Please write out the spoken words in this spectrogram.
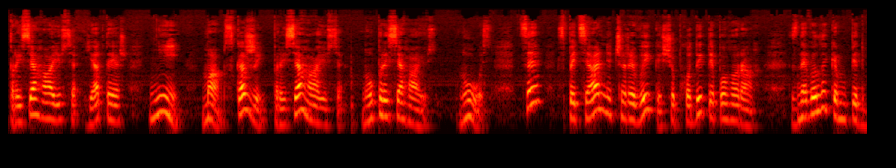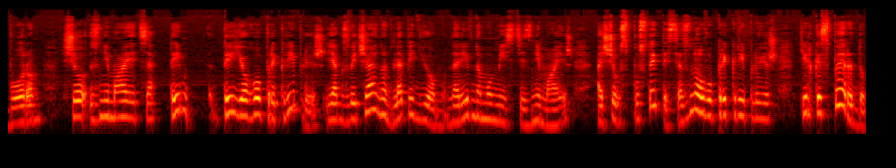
Присягаюся, я теж. Ні, мам, скажи, присягаюся. Ну, присягаюсь. Ну ось. Це спеціальні черевики, щоб ходити по горах. З невеликим підбором, що знімається, тим ти його прикріплюєш, як звичайно, для підйому. На рівному місці знімаєш, а щоб спуститися, знову прикріплюєш, тільки спереду,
